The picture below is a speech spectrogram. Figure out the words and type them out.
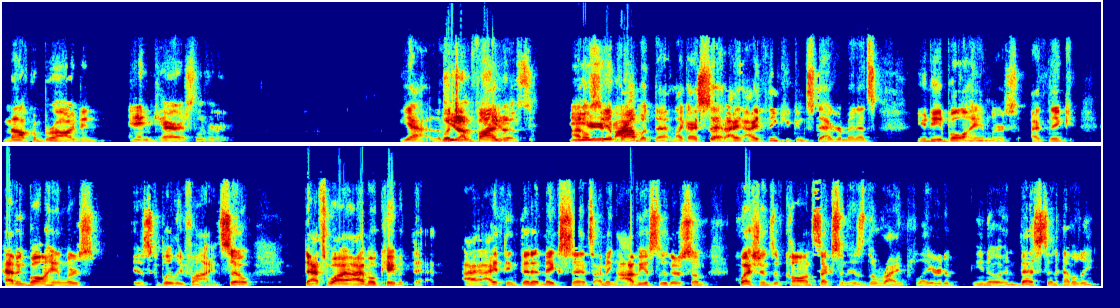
Malcolm Brogdon, and Caris LeVert. Yeah, which I'm fine with. I don't see a problem with that. Like I said, Okay. I, I think you can stagger minutes. You need ball handlers. I think having ball handlers is completely fine. So that's why I'm okay with that. I, I think that it makes sense. I mean, obviously, there's some questions if Collin Sexton is the right player to you know invest in heavily,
